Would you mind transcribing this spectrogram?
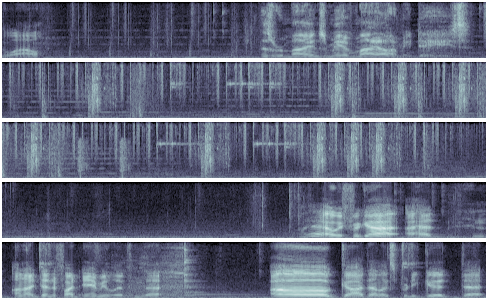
Wow. This reminds me of my army days. Yeah, we forgot. I had an unidentified amulet from that. Oh god, that looks pretty good. That,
